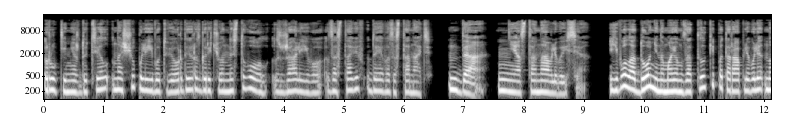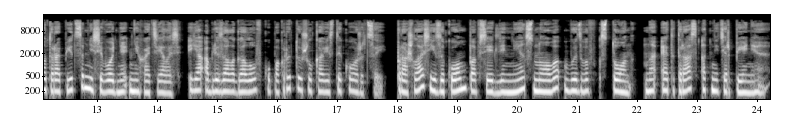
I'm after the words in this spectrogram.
Руки между тел нащупали его твердый разгоряченный ствол, сжали его, заставив Дэйва застонать. «Да, не останавливайся». Его ладони на моем затылке поторапливали, но торопиться мне сегодня не хотелось. Я облизала головку, покрытую шелковистой кожицей. Прошлась языком по всей длине, снова вызвав стон, на этот раз от нетерпения.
